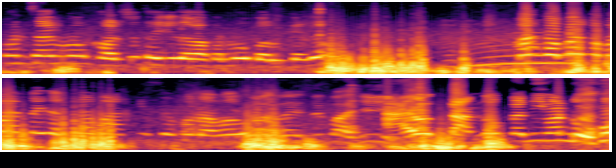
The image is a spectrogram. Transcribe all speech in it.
પણ સાહેબ હું ખર્ચો થઈ ગયો દવાખાનું હું કરું કે મને ખબર કે મારે તઈ રસ્તા બાકી છે પણ હવે આયો તાનો કદી માં ડોહો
